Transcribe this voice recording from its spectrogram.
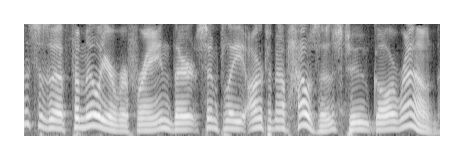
This is a familiar refrain. There simply aren't enough houses to go around.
